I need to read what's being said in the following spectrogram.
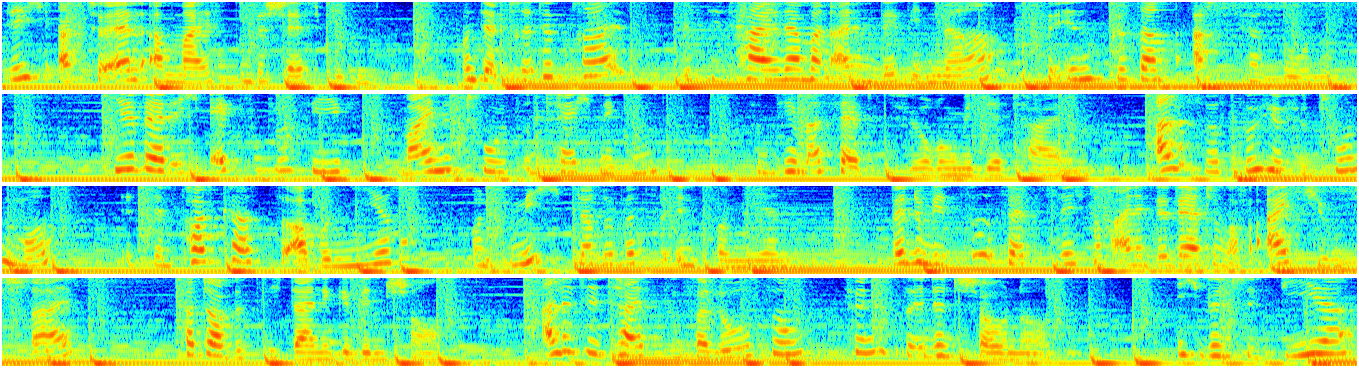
dich aktuell am meisten beschäftigen. Und der dritte Preis ist die Teilnahme an einem Webinar für insgesamt acht Personen. Hier werde ich exklusiv meine Tools und Techniken zum Thema Selbstführung mit dir teilen. Alles, was du hierfür tun musst, ist den Podcast zu abonnieren und mich darüber zu informieren. Wenn du mir zusätzlich noch eine Bewertung auf iTunes schreibst, verdoppelt sich deine Gewinnchance. Alle Details zur Verlosung findest du in den Show Notes. Ich wünsche dir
